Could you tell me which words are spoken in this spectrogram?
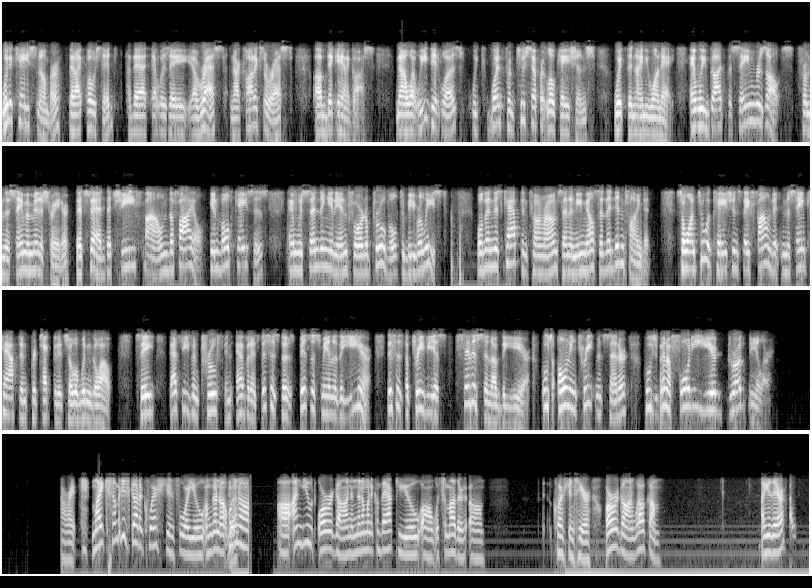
with a case number that I posted that, that was a arrest, narcotics arrest of Dick Anagnost. Now, what we did was we went from two separate locations with the 91A, and we've got the same results from the same administrator that said that she found the file in both cases and was sending it in for an approval to be released. Well, then this captain turned around, sent an email, said they didn't find it. So on two occasions they found it, and the same captain protected it so it wouldn't go out. See, that's even proof and evidence. This is the businessman of the year. This is the previous citizen of the year who's owning treatment center who's been a 40 year drug dealer. All right, Mike. Somebody's got a question for you. I'm gonna we're gonna uh, unmute Oregon, and then I'm gonna come back to you uh, with some other uh, questions here. Oregon, welcome. Are you there?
